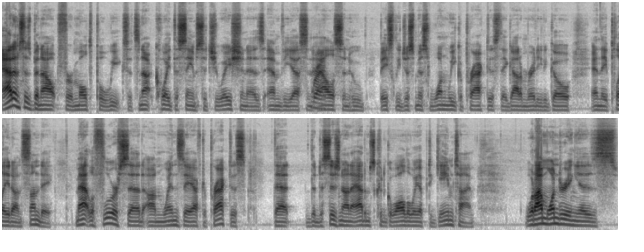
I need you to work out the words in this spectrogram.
Adams has been out for multiple weeks. It's not quite the same situation as MVS and right. Allison, who basically just missed one week of practice. They got him ready to go, and they played on Sunday. Matt LaFleur said on Wednesday after practice that the decision on Adams could go all the way up to game time. What I'm wondering is,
